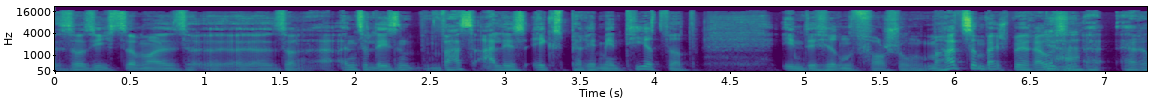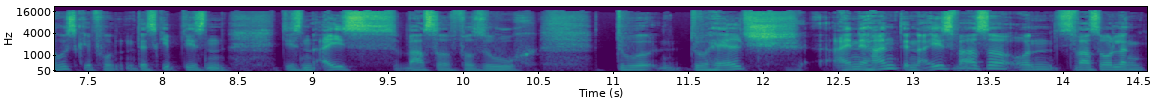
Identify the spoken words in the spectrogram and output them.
so sich so mal so, äh, so anzulesen, was alles experimentiert wird in der Hirnforschung. Man hat zum Beispiel heraus, ja. Äh, herausgefunden, es gibt diesen, diesen Eiswasserversuch. Du, du hältst eine Hand in Eiswasser und zwar so lange,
